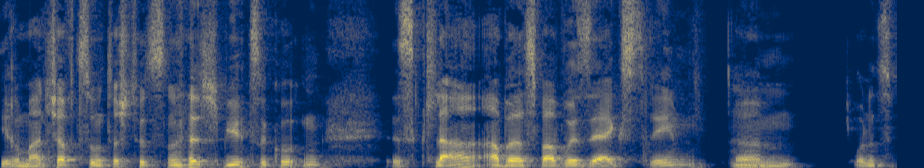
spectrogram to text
ihre Mannschaft zu unterstützen oder das Spiel zu gucken, ist klar, aber es war wohl sehr extrem. Mhm. Ähm, und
